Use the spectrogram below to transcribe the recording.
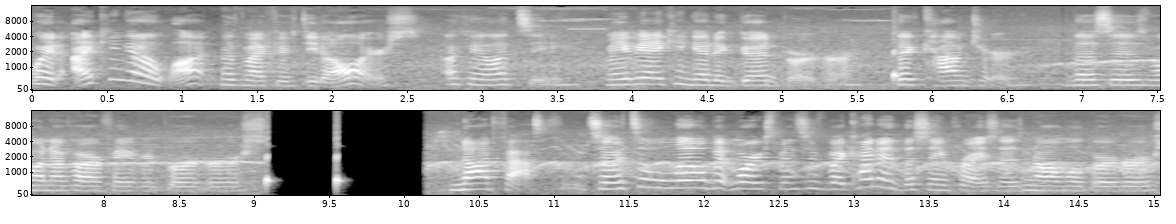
Wait, I can get a lot with my $50. Okay, let's see. Maybe I can get a good burger. The counter. This is one of our favorite burgers not fast food. So it's a little bit more expensive, but kind of the same price as normal burgers.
